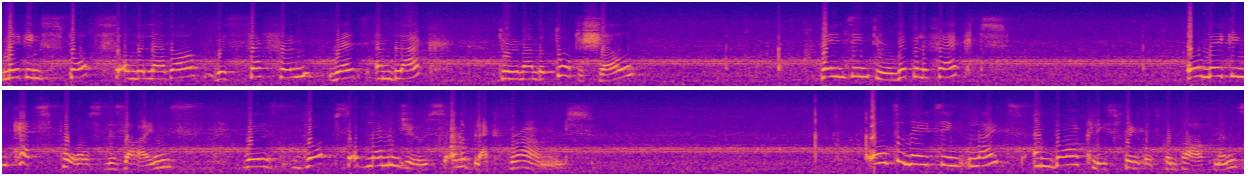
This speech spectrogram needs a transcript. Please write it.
making spots on the leather with saffron, red and black to remember tortoiseshell, painting to a ripple effect, or making cat's paws designs with drops of lemon juice on a black ground alternating light and darkly sprinkled compartments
